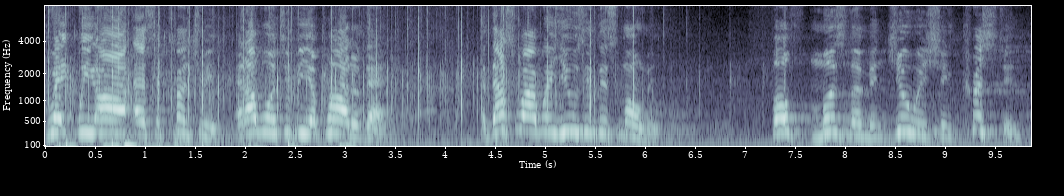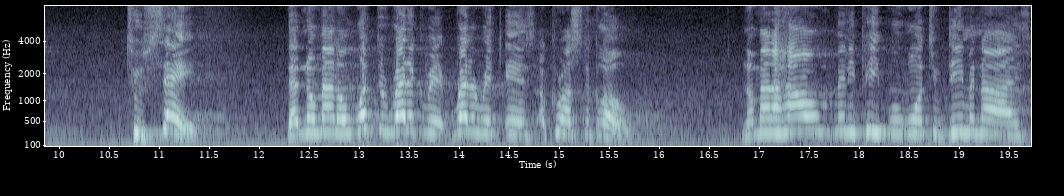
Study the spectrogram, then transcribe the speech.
great we are as a country, and I want to be a part of that. And that's why we're using this moment, both Muslim and Jewish and Christian, to say that no matter what the rhetoric, rhetoric is across the globe, no matter how many people want to demonize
